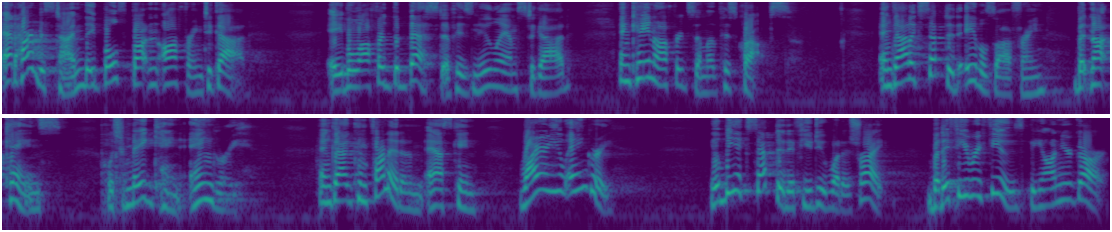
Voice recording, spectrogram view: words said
At harvest time, they both brought an offering to God. Abel offered the best of his new lambs to God, and Cain offered some of his crops. And God accepted Abel's offering, but not Cain's, which made Cain angry. And God confronted him, asking, Why are you angry? You'll be accepted if you do what is right. But if you refuse, be on your guard.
